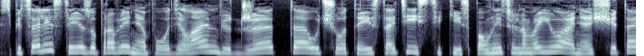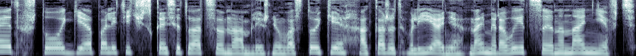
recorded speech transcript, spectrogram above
Специалисты из Управления по делам бюджета, учета и статистики исполнительного юаня считают, что геополитическая ситуация на Ближнем Востоке окажет влияние на мировые цены на нефть.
